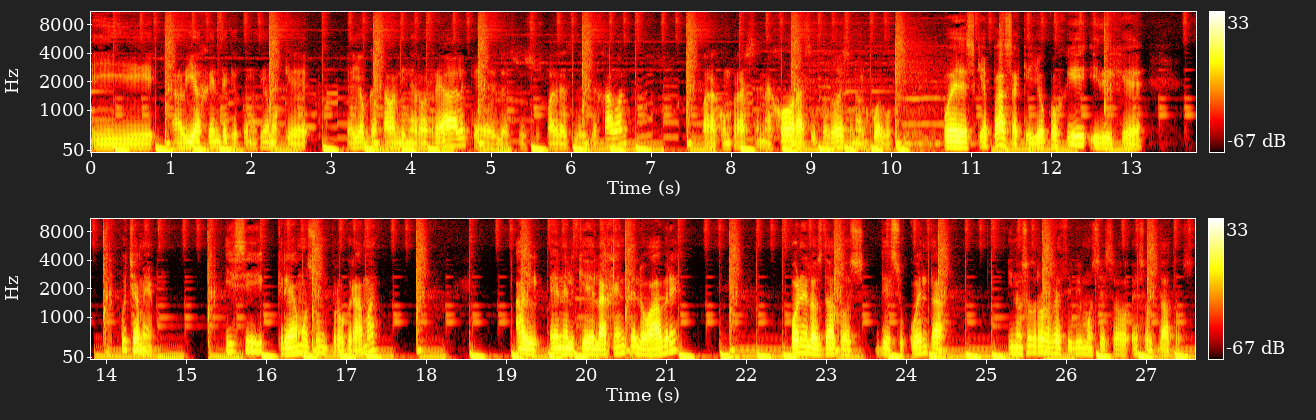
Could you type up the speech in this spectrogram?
y había gente que conocíamos que ellos gastaban dinero real, que sus, padres les dejaban para comprarse mejoras y todo eso en el juego. Pues, ¿qué pasa? Que yo cogí y dije, escúchame, ¿y si creamos un programa en el que la gente lo abre, pone los datos de su cuenta y nosotros recibimos esos datos.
